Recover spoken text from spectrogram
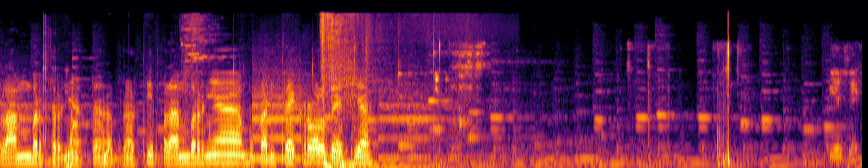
ada plumber ternyata berarti plumbernya bukan fake roll guys ya Iya sih.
